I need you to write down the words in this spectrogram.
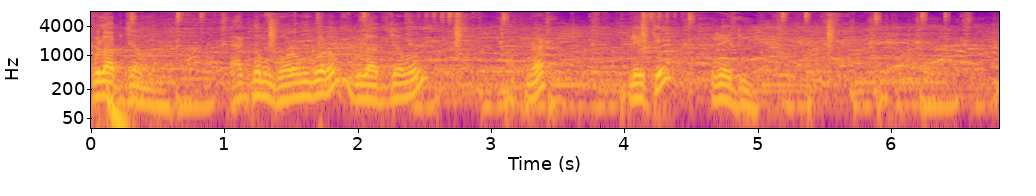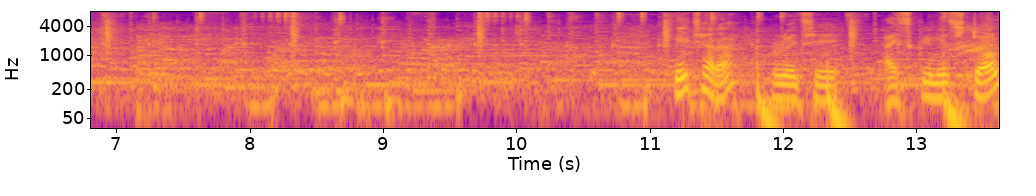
গোলাপ জামুন। একদম গরম গরম গোলাপ জামুন আপনার প্লেটে রেডি এছাড়া রয়েছে আইসক্রিমের স্টল।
